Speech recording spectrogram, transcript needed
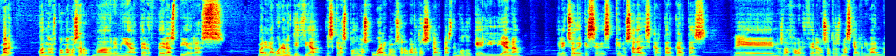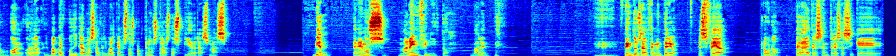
Vale, cuando nos pongamos a... Madre mía, terceras piedras. Vale, la buena noticia es que las podemos jugar y vamos a robar dos cartas, de modo que Liliana, el hecho de que, se que nos haga descartar cartas, eh, nos va a favorecer a nosotros más que al rival, ¿no? O, va a perjudicar más al rival que a nosotros porque tenemos otras dos piedras más. Bien, tenemos mana infinito, ¿vale? Esta intrusa del cementerio es fea, pero bueno, pega de 3 en 3, así que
